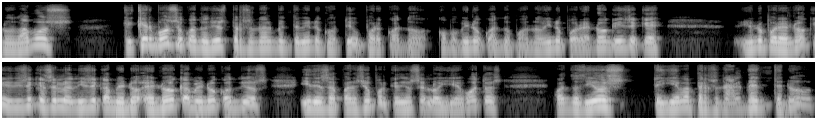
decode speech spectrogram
nos vamos. Que qué hermoso cuando Dios personalmente viene contigo, por cuando, como vino cuando, cuando vino por Enoch, dice que y uno por Enoch, y dice que se lo dice caminó, Enoch caminó con Dios y desapareció porque Dios se lo llevó. Entonces, cuando Dios te lleva personalmente, ¿no?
